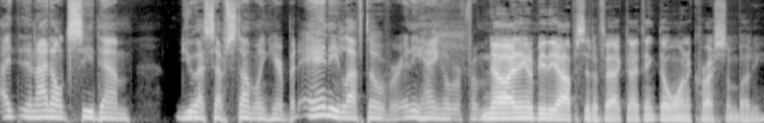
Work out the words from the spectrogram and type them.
I and I don't see them USF stumbling here. But any leftover, any hangover from No, I think it'll be the opposite effect. I think they'll want to crush somebody.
